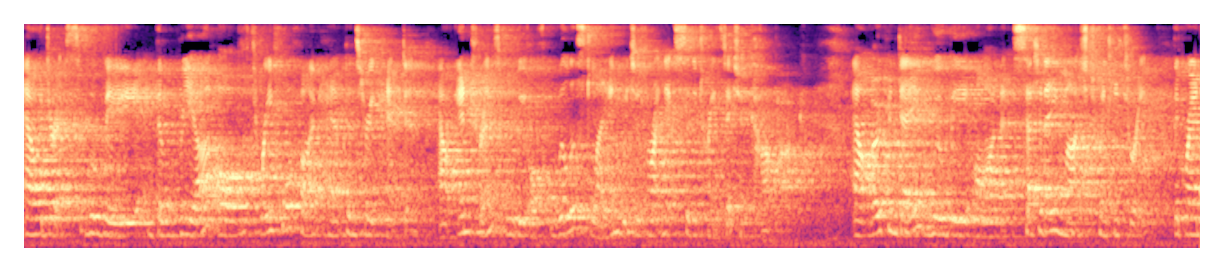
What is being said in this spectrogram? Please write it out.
Our address will be the rear of 345 Hampton Street, Hampton. Our entrance will be off Willis Lane, which is right next to the train station car park. Our open day will be on Saturday, March 23. The grand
